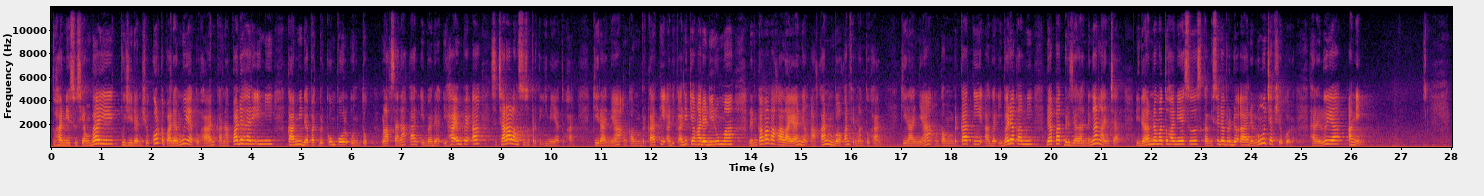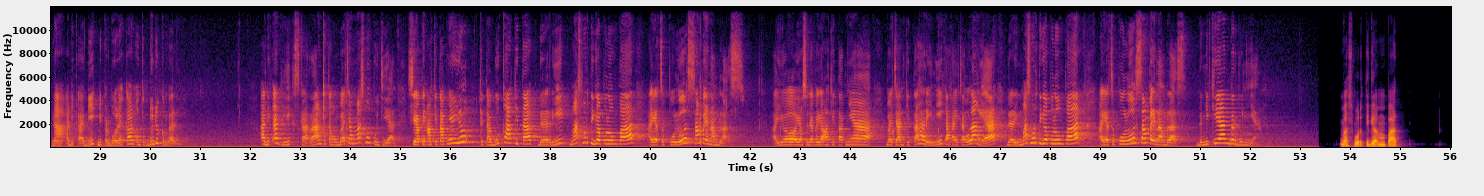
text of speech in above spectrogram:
Tuhan Yesus yang baik, puji dan syukur kepadamu ya Tuhan, karena pada hari ini kami dapat berkumpul untuk melaksanakan ibadah IHMPA secara langsung seperti ini ya Tuhan. Kiranya Engkau memberkati adik-adik yang ada di rumah dan kakak-kakak lain yang akan membawakan firman Tuhan. Kiranya Engkau memberkati agar ibadah kami dapat berjalan dengan lancar. Di dalam nama Tuhan Yesus kami sudah berdoa dan mengucap syukur. Haleluya, amin. Nah, adik-adik diperbolehkan untuk duduk kembali. Adik-adik, sekarang kita membaca Mazmur Pujian. Siapin Alkitabnya yuk. Kita buka Alkitab dari Mazmur 34 ayat 10 sampai 16. Ayo, yang sudah pegang Alkitabnya. Bacaan kita hari ini Kakak Ica ulang ya. Dari Mazmur 34 ayat 10 sampai 16. Demikian berbunyinya. Mazmur 34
